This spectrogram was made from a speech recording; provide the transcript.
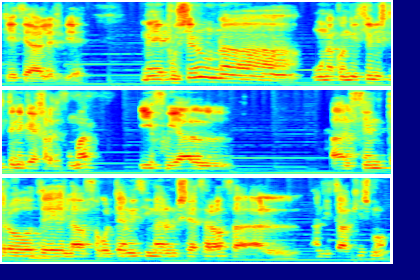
que hiciera el SBA. Me pusieron una, una condición y es que tenía que dejar de fumar y fui al, al centro de la Facultad de Medicina de la Universidad de Zaragoza, al antitabaquismo,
